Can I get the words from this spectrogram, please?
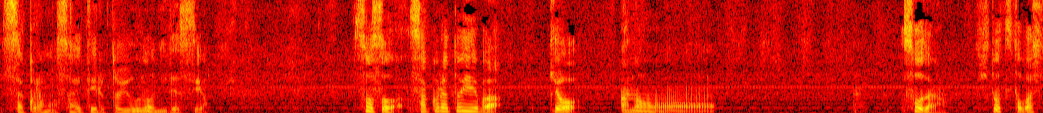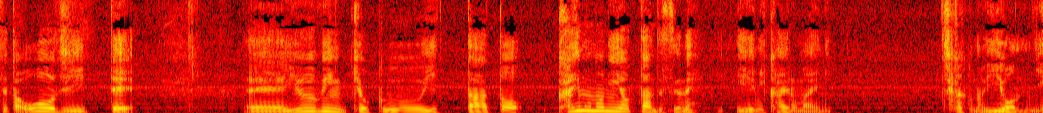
桜も咲いているというのにですよ。そうそう。桜といえば今日あのー、そうだ。一つ飛ばしてた王子行って、えー、郵便局行った後買い物に寄ったんですよね。家に帰る前に。近くのイオンに。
